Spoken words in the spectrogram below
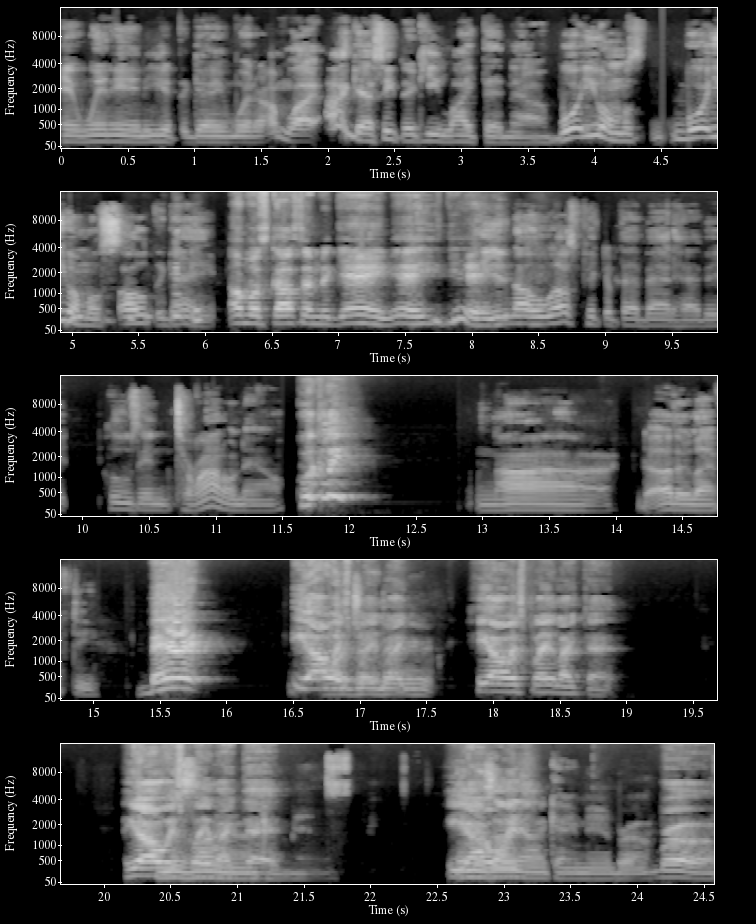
and went in. He hit the game winner. I'm like, I guess he think he liked that now. Boy, you almost, boy, you almost sold the game. Almost cost him the game. Yeah, he did. And you know who else picked up that bad habit? Who's in Toronto now? Quickly, Nah, the other lefty. Barrett. He always RJ played like he always played like that. He always played like that. He When always, Zion came in, bro. bro.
